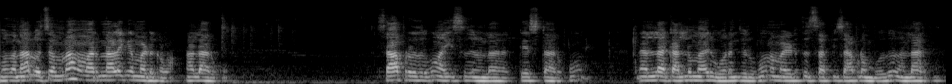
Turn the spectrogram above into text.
முத நாள் வச்சோம்னா மறுநாளைக்கு நம்ம எடுக்கலாம். நல்லாயிருக்கும் சாப்பிட்றதுக்கும் ஐஸு நல்லா டேஸ்ட்டாக இருக்கும். நல்லா கல் மாதிரி உறைஞ்சிருக்கும். நம்ம எடுத்து சப்பி சாப்பிடும்போது நல்லாயிருக்கும்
